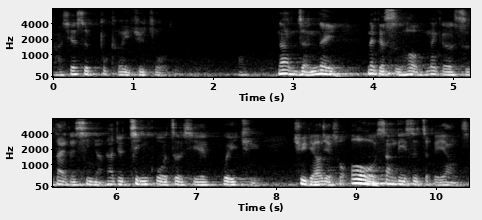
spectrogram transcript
哪些是不可以去做的。那人类那个时候那个时代的信仰，他就经过这些规矩去了解，说哦，上帝是这个样子。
